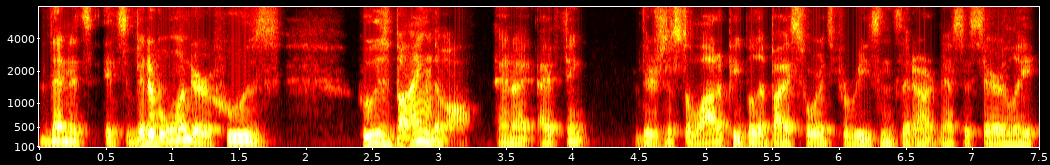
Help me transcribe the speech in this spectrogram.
then it's it's a bit of a wonder who's who's buying them all? And I, I think there's just a lot of people that buy swords for reasons that aren't necessarily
